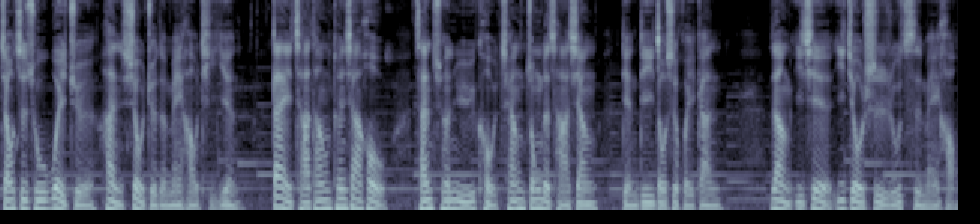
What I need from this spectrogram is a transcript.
交织出味觉和嗅觉的美好体验。待茶汤吞下后。残存于口腔中的茶香点滴都是回甘，让一切依旧是如此美好。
